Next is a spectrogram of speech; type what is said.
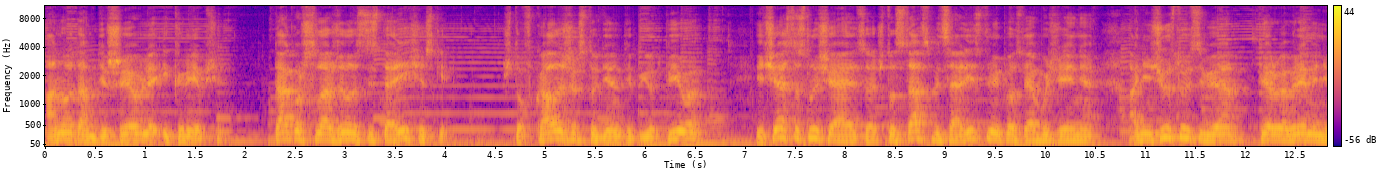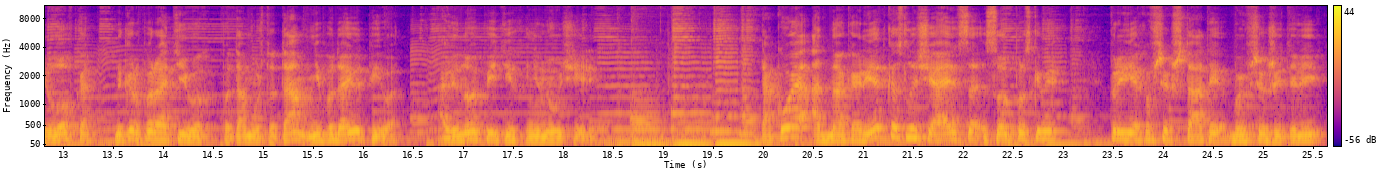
Оно там дешевле и крепче. Так уж сложилось исторически, что в колледжах студенты пьют пиво, и часто случается, что став специалистами после обучения, они чувствуют себя в первое время неловко на корпоративах, потому что там не подают пиво, а вино пить их не научили. Такое, однако, редко случается с отпусками приехавших в Штаты бывших жителей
